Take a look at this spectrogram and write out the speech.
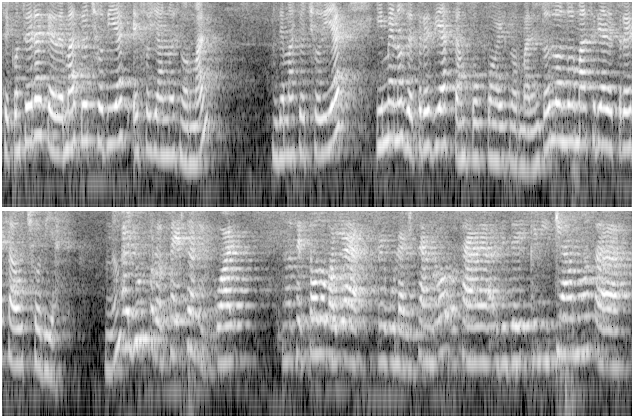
Se considera que de más de 8 días eso ya no es normal, de más de 8 días y menos de 3 días tampoco es normal. Entonces lo normal sería de 3 a 8 días. ¿no? Hay un proceso en el cual, no sé, todo vaya regularizando, o sea, desde que iniciamos a,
